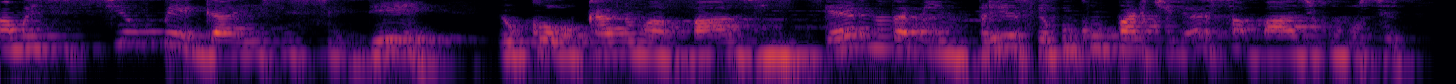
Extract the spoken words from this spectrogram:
Ah, mas e se eu pegar esse CD eu colocar numa base interna da minha empresa, eu vou compartilhar essa base com você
